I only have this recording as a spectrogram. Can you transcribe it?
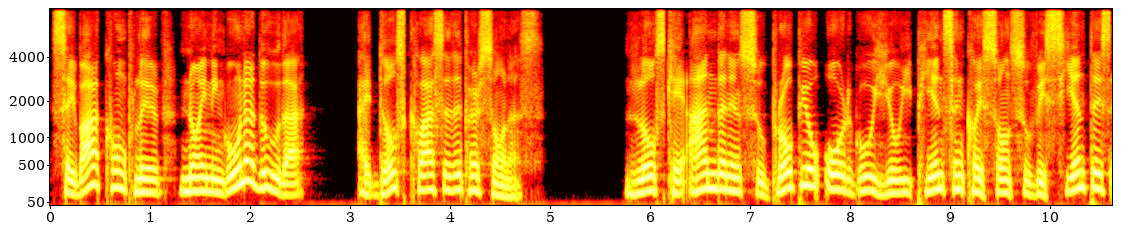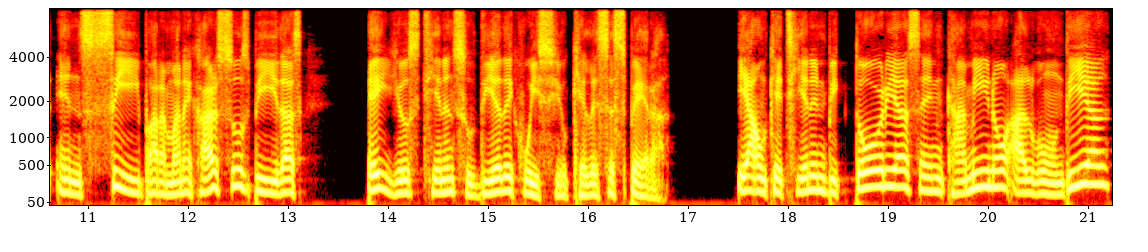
se va a cumplir, no hay ninguna duda. Hay dos clases de personas. Los que andan en su propio orgullo y piensan que son suficientes en sí para manejar sus vidas, ellos tienen su día de juicio que les espera y aunque tienen victorias en camino algún día,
